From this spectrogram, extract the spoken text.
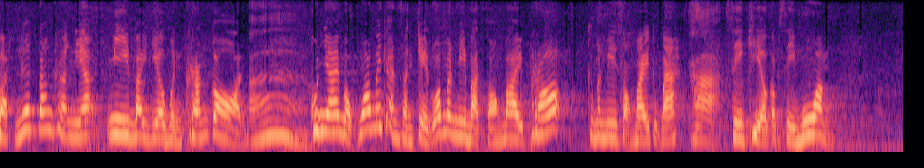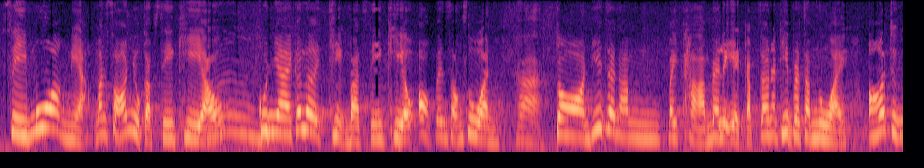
บัตรเลือกตั้งครั้งเนี้ยมีใบเดียวเหมือนครั้งก่อนอ่าคุณยายบอกว่าไม่ทันสังเกตว่ามันมีบัตรสองใบ เพราะคือมันมีสองใบถูกไหมค่ะสีเขียวกับสีม่วง สีม่วงเนี่ยมันซ้อนอยู่กับสีเขียวอืมคุณยายก็เลยฉีกบัตรสีเขียวออกเป็นสองส่วนค่ะก่อนที่จะนำไปถามรายละเอียดกับเจ้าหน้าที่ประจำหน่วย อ๋อถึง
